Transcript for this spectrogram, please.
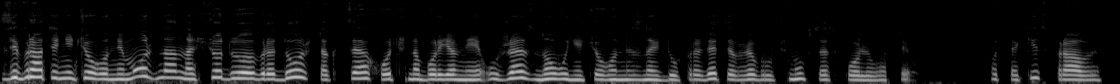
Зібрати нічого не можна, на що добре дощ, так це хоч на бур'яни. Уже знову нічого не знайду. Прийдеться вже вручну все сполювати. От такі справи.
